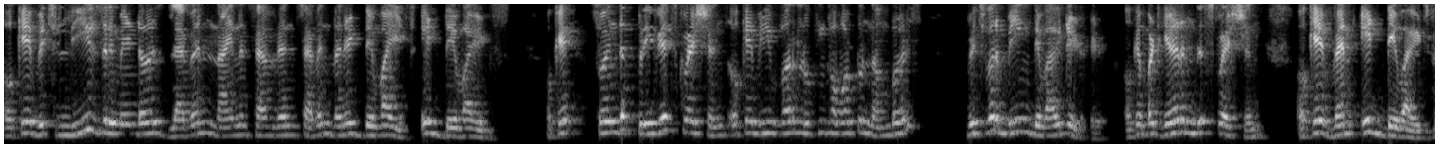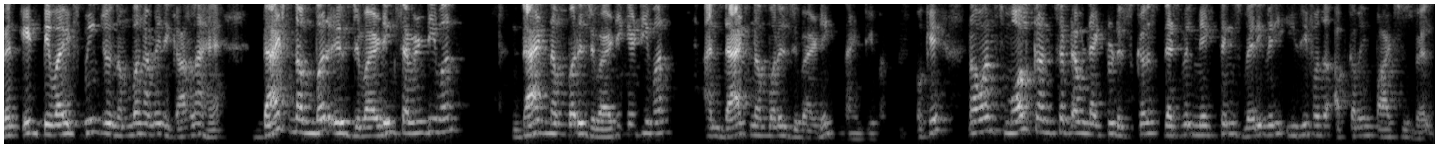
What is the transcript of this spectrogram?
okay which leaves remainders 11 9 and 7 7 when it divides it divides. Okay? So in the previous questions okay we were looking forward to numbers which were being divided. Okay but here in this question okay when it divides when it divides means jo number hame hai that number is dividing 71 that number is dividing 81 and that number is dividing 91 okay? Now one small concept i would like to discuss that will make things very very easy for the upcoming parts as well.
